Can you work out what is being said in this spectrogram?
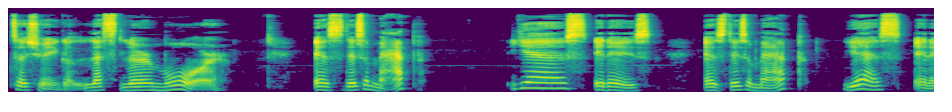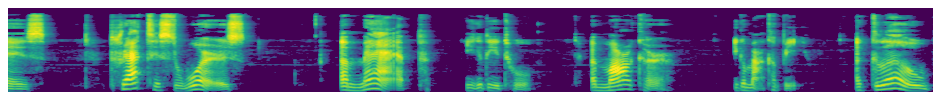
再学一个，Let's learn more. Is this a map? Yes, it is. Is this a map? Yes, it is. Practice the words. A map, 一个地图. A marker, 一个马克笔；a globe，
